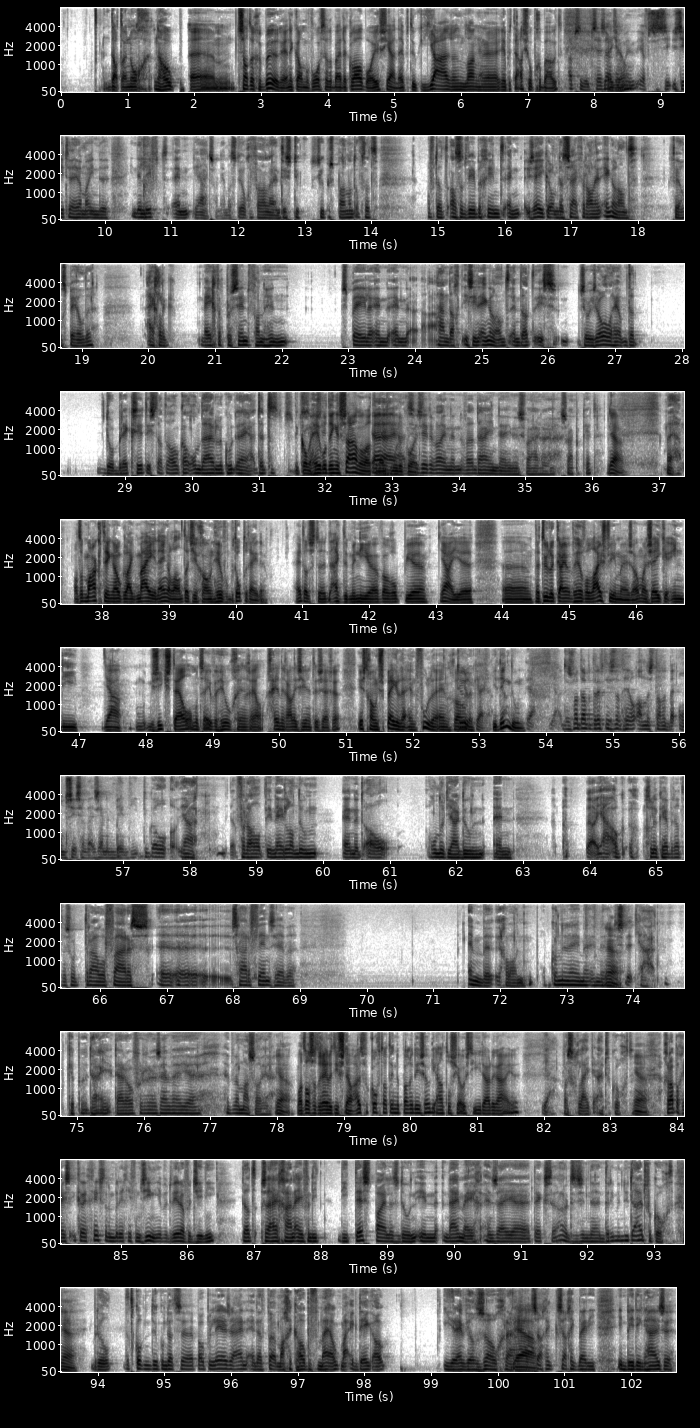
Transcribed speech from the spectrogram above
dat er nog een hoop ehm, zat te gebeuren. En ik kan me voorstellen bij de Clawboys, ja, daar heb je natuurlijk jarenlang eh, reputatie opgebouwd. Absoluut. Zij zaten of ze zi- zitten helemaal in de, in de lift. En ja, het is helemaal stilgevallen. En het is natuurlijk super spannend of dat, of dat als het weer begint. En zeker omdat zij vooral in Engeland veel speelden. Eigenlijk 90% van hun spelen en, en aandacht is in Engeland. En dat is sowieso al heel. Dat, door Brexit is dat ook al onduidelijk hoe. Nou ja, dat, dat, Er komen heel veel dingen samen wat ineens ja, ja, moeilijk ze wordt. zitten wel in een, daar in, in een zwaar, eh, zwaar pakket. Ja, Maar ja, want de marketing ook lijkt mij in Engeland dat je gewoon heel veel moet optreden. Hè, dat is de, eigenlijk de manier waarop je, ja, je eh, natuurlijk kan je heel veel livestreamen en zo, maar zeker in die ja, mu- muziekstijl, om het even heel generaliserend te zeggen, is het gewoon spelen en voelen en gewoon Tuurlijk, ja, ja. je ding doen. Ja, ja, dus wat dat betreft is dat heel anders dan het bij ons is. En wij zijn een band die natuurlijk al, ja, vooral het in Nederland doen en het al honderd jaar doen. En nou ja, ook geluk hebben dat we een soort trouwe varens, eh, eh, schare fans hebben. En we gewoon op kunnen nemen. En, eh, Ja. Dus ja, ik heb, daar, daarover eh, zijn wij, eh, hebben we mazzel, ja. Ja, want was het relatief snel uitverkocht dat in de Paradiso, die aantal shows die je daar draaien? Ja, was gelijk uitverkocht. Ja, Grappig is, ik kreeg gisteren een berichtje van Genie, we hebben het weer over Genie, dat zij gaan een van die, die testpilots doen in Nijmegen. En zij eh, teksten, oh, het is in drie minuten uitverkocht. ja. Ik bedoel, dat komt natuurlijk omdat ze populair zijn. En dat mag ik hopen voor mij ook. Maar ik denk ook, iedereen wil zo graag. Ja. Dat zag ik, zag ik bij die in Biddinghuizen.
